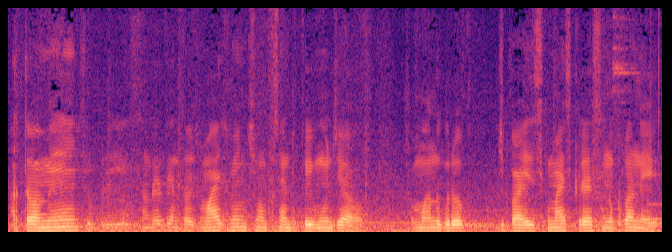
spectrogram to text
Atualmente, o BRICS são detentores de mais de 21% do PIB mundial, formando o grupo de países que mais crescem no planeta.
